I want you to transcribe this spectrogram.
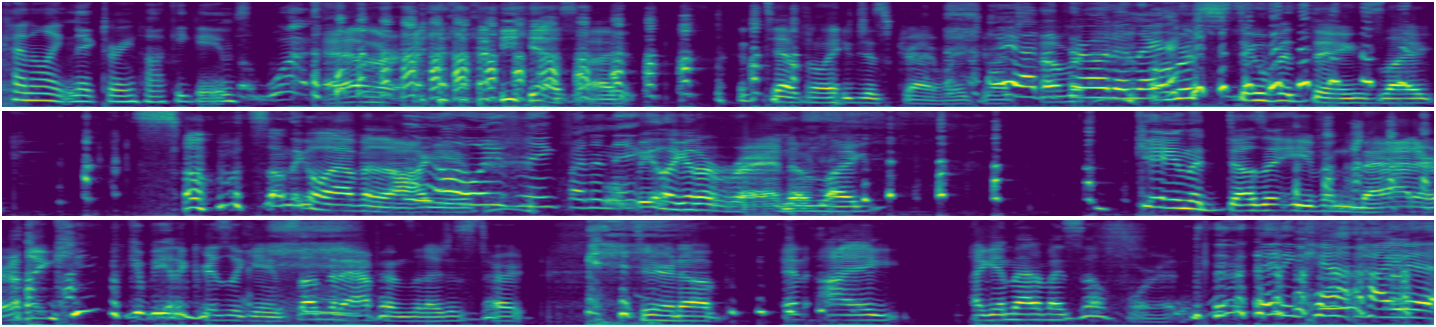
kind of like Nick during hockey games. whatever. yes, I definitely just cry way too much. I had to over, throw it in there. over stupid things like some something will happen at I hockey. always make fun of be Nick. like at a random like game that doesn't even matter. Like we could be at a Grizzly game, something happens, and I just start tearing up, and I I get mad at myself for it. and he can't hide it.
